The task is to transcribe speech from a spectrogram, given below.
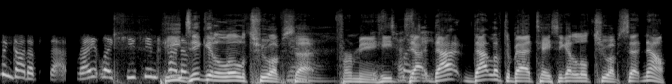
even got upset, right? Like he seemed He of did get a little too upset Yeah. for me. He's He testy. that, that that left a bad taste. He got a little too upset. Now,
